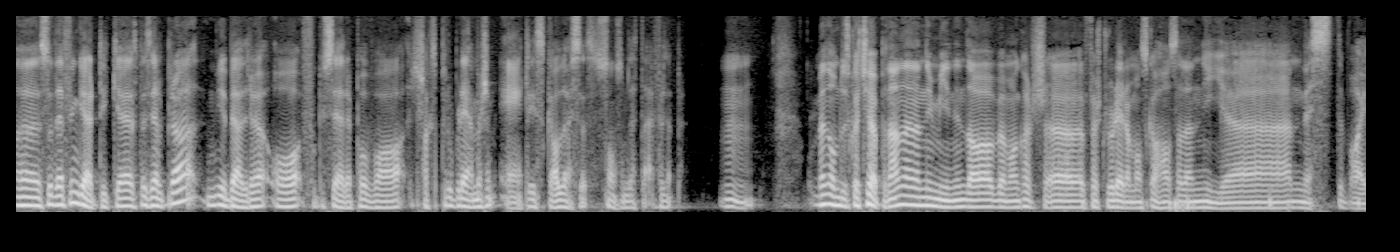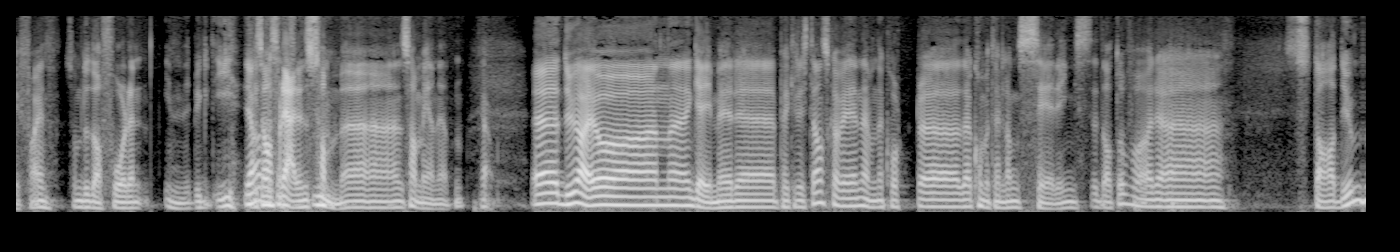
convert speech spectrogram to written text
Uh, så det fungerte ikke spesielt bra. Mye bedre å fokusere på hva slags problemer som egentlig skal løses, sånn som dette er, f.eks. Mm. Men om du skal kjøpe den, den nye Minien, da bør man kanskje eh, først vurdere om man skal ha seg den nye Nest Wifi, som du da får den innebygd i. Ja, det For det er den samme, mm. samme enheten. Ja. Eh, du er jo en gamer, eh, Per Christian. Skal vi nevne kort Det har kommet en lanseringsdato for Stadium?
